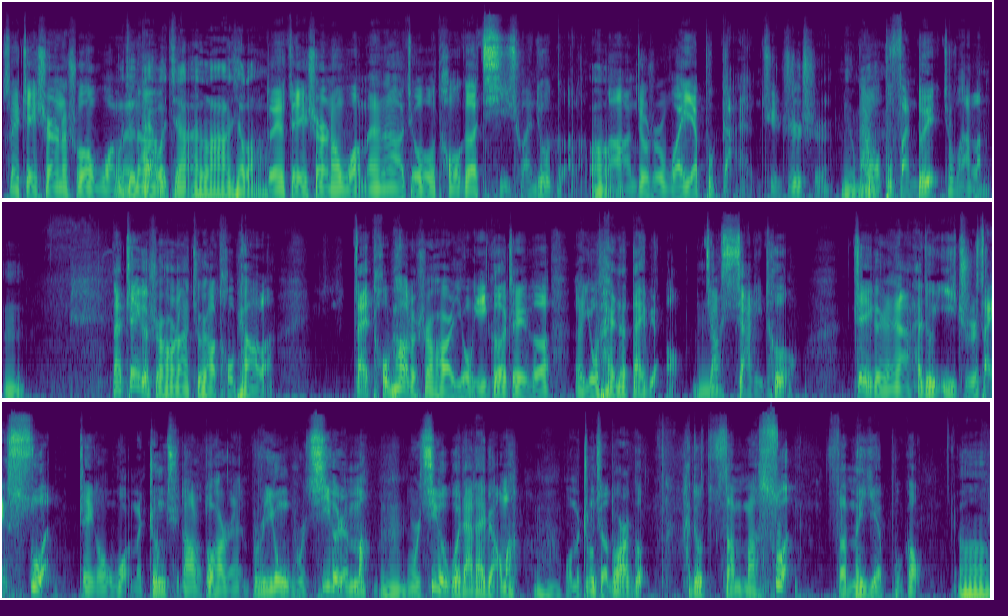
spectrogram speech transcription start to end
所以这事儿呢，说我们呢，我就带我见安拉去了。对这事儿呢，我们呢就投个弃权就得了、哦啊，就是我也不敢去支持，明但是我不反对就完了。嗯，那这个时候呢，就是要投票了。在投票的时候啊，有一个这个呃犹太人的代表嗯叫夏里特，这个人啊，他就一直在算这个我们争取到了多少人，不是一共五十七个人吗？嗯五十七个国家代表吗？嗯我们争取了多少个？他就怎么算怎么也不够。嗯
